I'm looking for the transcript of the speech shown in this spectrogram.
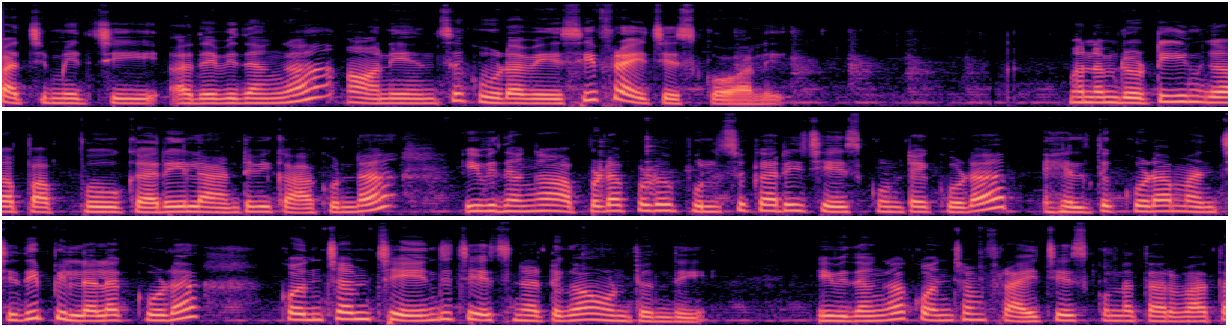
పచ్చిమిర్చి అదేవిధంగా ఆనియన్స్ కూడా వేసి ఫ్రై చేసుకోవాలి. మనం రొటీన్గా పప్పు కర్రీ లాంటివి కాకుండా ఈ విధంగా అప్పుడప్పుడు పులుసు కర్రీ చేసుకుంటే కూడా హెల్త్కి కూడా మంచిది పిల్లలకు కూడా కొంచెం చేంజ్ చేసినట్టుగా ఉంటుంది. ఈ విధంగా కొంచెం ఫ్రై చేసుకున్న తర్వాత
